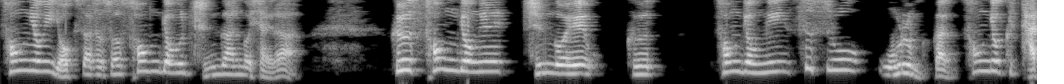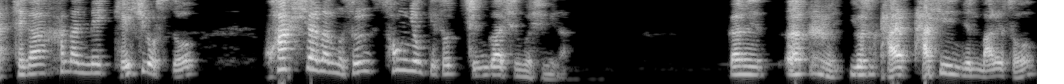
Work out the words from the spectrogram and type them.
성령이 역사셔서 성경을 증거하는 것이 아니라 그 성경의 증거에 그 성경이 스스로 옳음, 그러니까 성경 그 자체가 하나님의 계시로서 확실하다는 것을 성령께서 증거하시는 것입니다. 그러니까 이것을 다, 다시 이제 말해서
